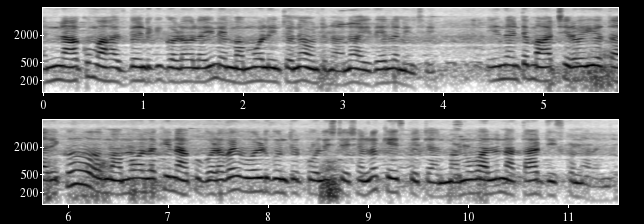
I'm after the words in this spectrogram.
అని నాకు మా హస్బెండ్కి గొడవలు అయ్యి నేను మా అమ్మ వాళ్ళ ఇంట్లోనే ఉంటున్నాను ఐదేళ్ళ నుంచి. ఏంటంటే మార్చి ఇరవయో తారీఖు మా అమ్మ వాళ్ళకి నాకు గొడవ ఓల్డ్ గుంటూరు పోలీస్ స్టేషన్లో కేసు పెట్టాను. మా అమ్మ వాళ్ళు నా తాడు తీసుకున్నారండి.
